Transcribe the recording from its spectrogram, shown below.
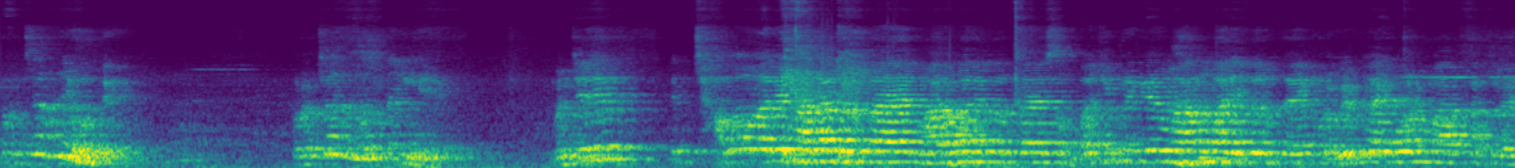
प्रचार नाही होते प्रचार होत नाहीये. म्हणजे नारा करताय मारामारी करताय संभाजी ब्रिगेड मारामारी करताय प्रवीण गायकवाड मार खातोय?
